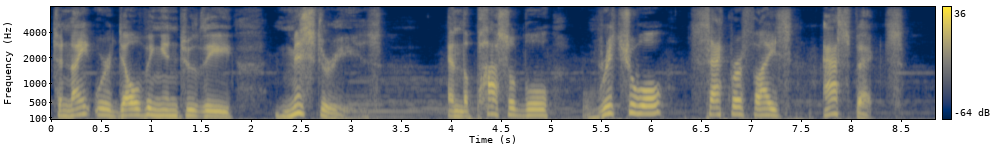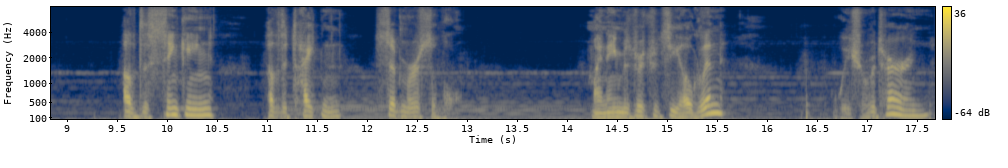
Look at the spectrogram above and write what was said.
Tonight we're delving into the mysteries and the possible ritual sacrifice aspects of the sinking of the Titan submersible. My name is Richard C. Hoagland. We shall return.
